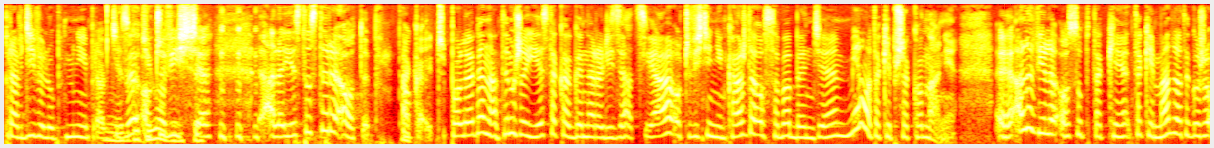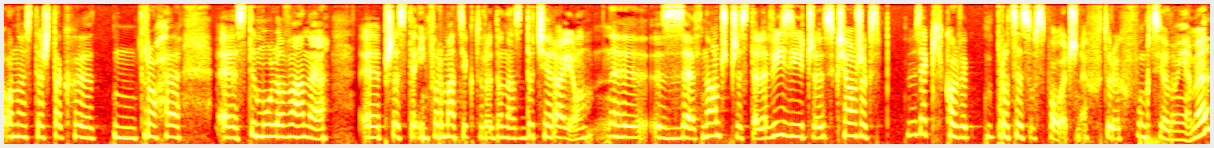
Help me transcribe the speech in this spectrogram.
prawdziwy lub mniej prawdziwy, oczywiście, ale jest to stereotyp. Tak. Okay. Czy polega na tym, że jest taka generalizacja? Oczywiście nie każda osoba będzie miała takie przekonanie, e, ale wiele osób takie, takie ma, dlatego że ono jest też tak e, trochę e, stymulowane przez te informacje, które do nas docierają z zewnątrz, czy z telewizji, czy z książek, z jakichkolwiek procesów społecznych, w których funkcjonujemy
